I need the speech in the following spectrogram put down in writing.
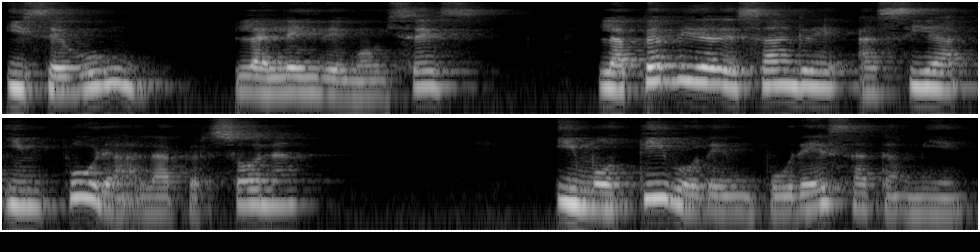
y según la ley de Moisés, la pérdida de sangre hacía impura a la persona y motivo de impureza también,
